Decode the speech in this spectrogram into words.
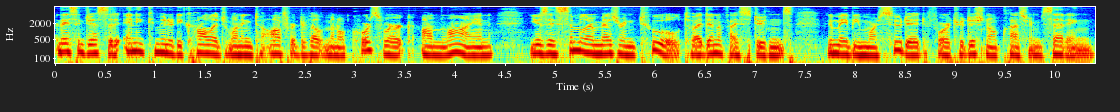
They suggest that any community college wanting to offer developmental coursework online use a similar measuring tool to identify students who may be more suited for a traditional classroom setting.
